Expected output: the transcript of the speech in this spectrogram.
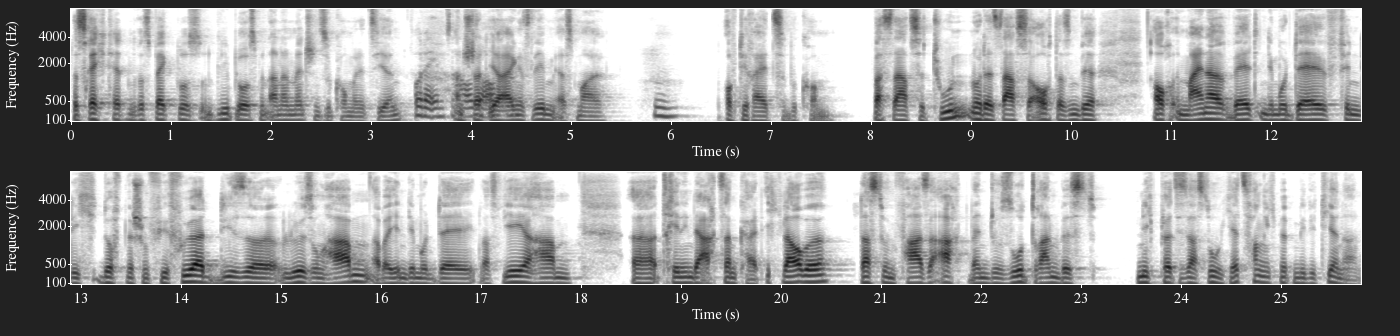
das Recht hätten, respektlos und lieblos mit anderen Menschen zu kommunizieren. Oder eben zu Anstatt ihr eigenes Leben erstmal hm. auf die Reihe zu bekommen. Was darfst du tun? Nur das darfst du auch. Da sind wir auch in meiner Welt, in dem Modell, finde ich, dürften wir schon viel früher diese Lösung haben. Aber in dem Modell, was wir hier haben, äh, Training der Achtsamkeit. Ich glaube, dass du in Phase 8, wenn du so dran bist, nicht plötzlich sagst, so, jetzt fange ich mit dem Meditieren an.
